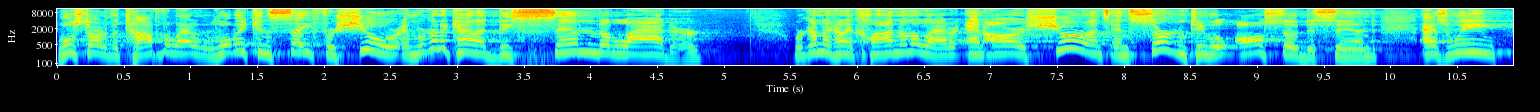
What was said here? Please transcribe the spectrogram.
We'll start at the top of the ladder with what we can say for sure, and we're going to kind of descend the ladder we're going to kind of climb on the ladder, and our assurance and certainty will also descend as we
